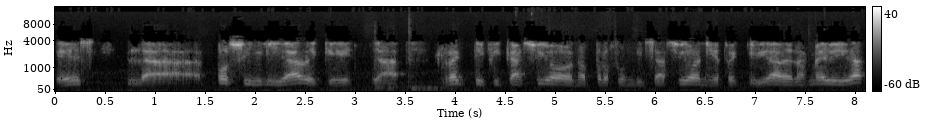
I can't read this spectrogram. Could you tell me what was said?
es la posibilidad de que esta rectificación o profundización y efectividad de las medidas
